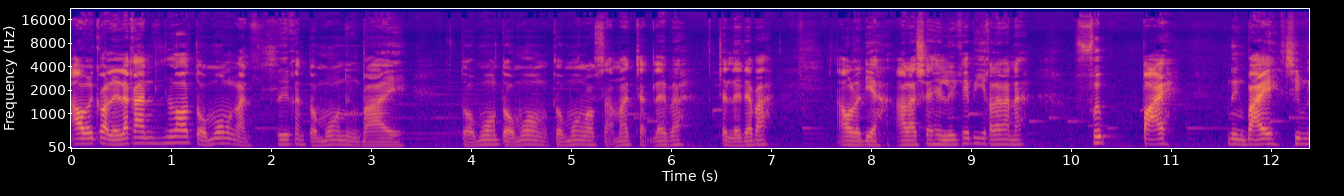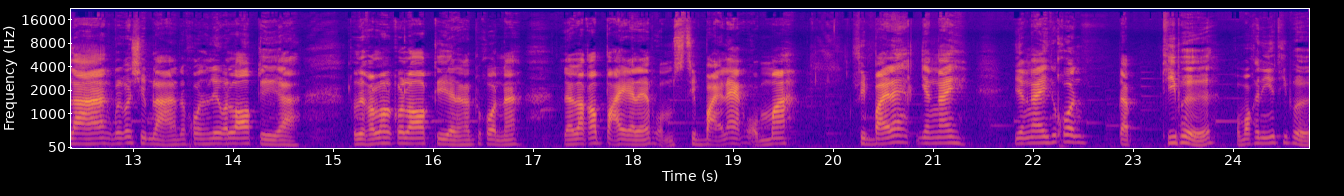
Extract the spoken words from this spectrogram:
เอาไปก่อนเลยแล้วกันล่อตัวม่วงมาก่อน ซื้อกันตัวม่วงหนึ่งใบ ตัวม่วงตัวม่วงตัวม่วงเราสามารถจัดเลยปะ จัดเลยได้ปะเอาเลยเดียวเอาละใช้ให้ลึกให้พี่เขาแล้วกันนะฟึบไปหนึ่งใบชิมล้างแล้วก็ชิมล้างทุกคนเรียกว่าลอกเกลือเราเรียกเขาลอกก็ลอกเกลือนะครับทุกคนนะ แล้วเราก็ไปกันเลยครับผมสิบใบแรกผมมาสิบใบแรกยังไง ยังไงทุกคนแบบทีเผลอผมว่าแค่นี้ทีเผลอ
